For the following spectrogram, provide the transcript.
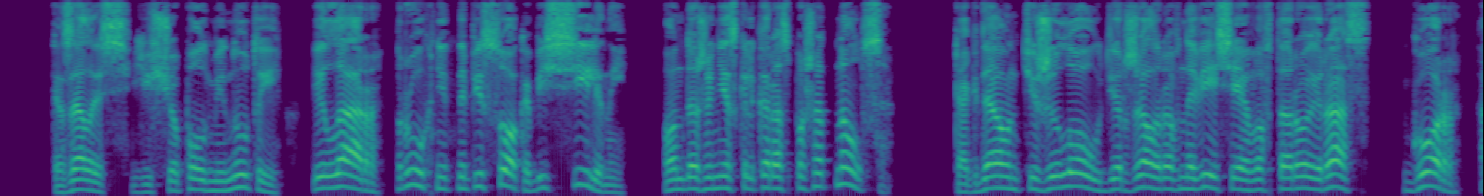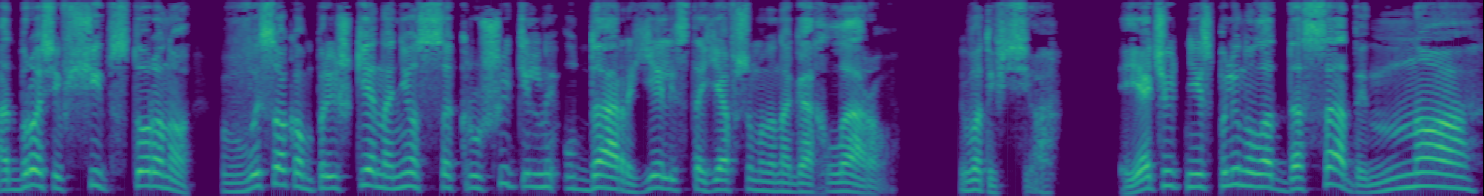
Казалось, еще полминуты, и Лар рухнет на песок, обессиленный. Он даже несколько раз пошатнулся. Когда он тяжело удержал равновесие во второй раз, Гор, отбросив щит в сторону, в высоком прыжке нанес сокрушительный удар еле стоявшему на ногах Лару. Вот и все. Я чуть не сплюнул от досады, но...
